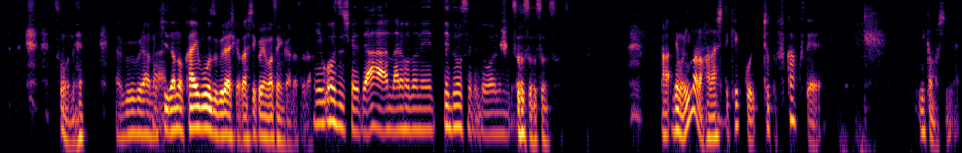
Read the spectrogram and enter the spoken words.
そうね。Google あの、はい膝の解剖図ぐらいしか出してくれませんから、そら。平坊主しか出て、ああ、なるほどね。で、どうする？で終わるんで。そうそうそうそう。あ、でも今の話って結構ちょっと深くて、いいかもしんない。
